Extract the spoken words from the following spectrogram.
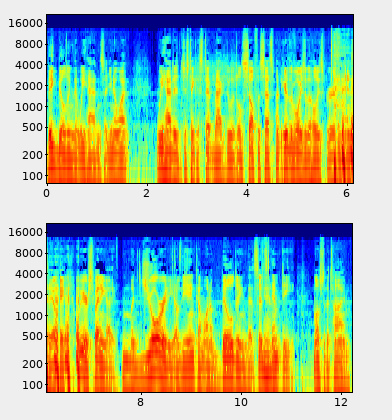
big building that we had and said, you know what, we had to just take a step back, do a little self assessment, hear the voice of the Holy Spirit, and, and say, okay, we are spending a majority of the income on a building that sits yeah. empty most of the time.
